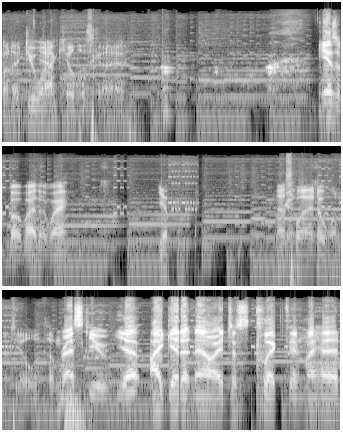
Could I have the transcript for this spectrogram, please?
but I do want to Yeah. kill this guy. He has a bow, by the way. Yep. That's why I don't want to deal with him. Rescue. Yep, I get it now. It just clicked in my head.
